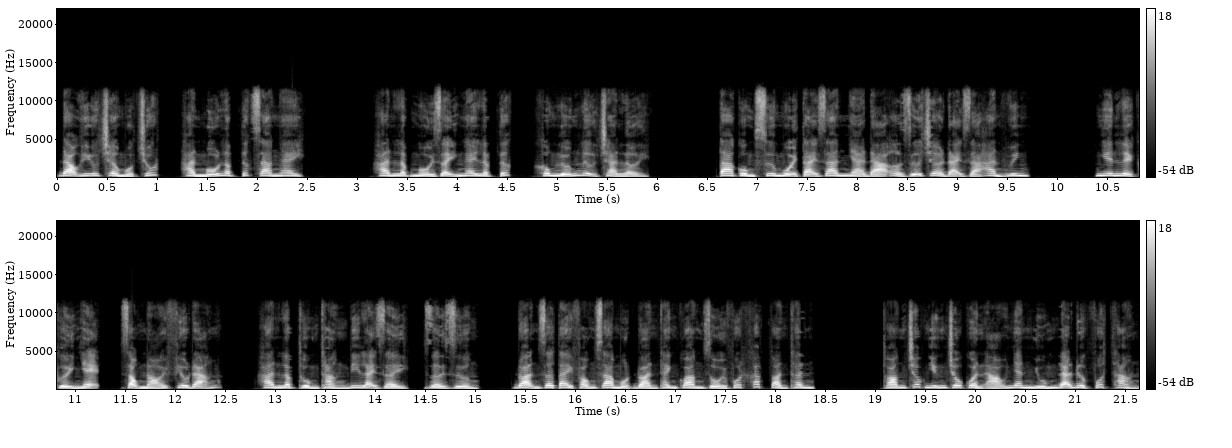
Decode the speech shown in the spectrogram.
Đạo hữu chờ một chút, Hàn mỗ lập tức ra ngay. Hàn lập ngồi dậy ngay lập tức, không lưỡng lự trả lời. Ta cùng sư muội tại gian nhà đá ở giữa chờ đại giá Hàn huynh. nhiên lệ cười nhẹ, giọng nói phiêu đáng. Hàn lập thùng thẳng đi lại giày, rời giường. Đoạn giơ tay phóng ra một đoàn thanh quang rồi vuốt khắp toàn thân thoáng chốc những chỗ quần áo nhăn nhúm đã được vuốt thẳng.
